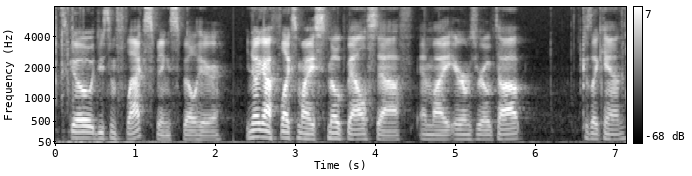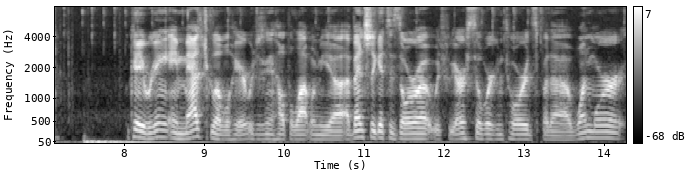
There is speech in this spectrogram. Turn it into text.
let's go do some flax spinning spell here. You know I gotta flex my smoke battle staff and my Ahrim's robe top, because I can. Okay, we're getting a magic level here, which is going to help a lot when we uh, eventually get to Zulrah, which we are still working towards. But uh, one more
